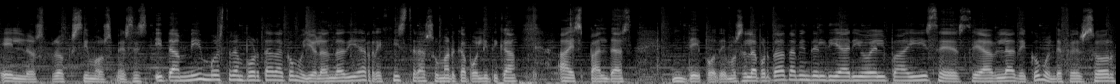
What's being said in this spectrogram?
en los próximos meses. Y también muestra en portada cómo Yolanda Díaz registra su marca política a espaldas de Podemos. En la portada también del diario El País eh, se habla de cómo el defensor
